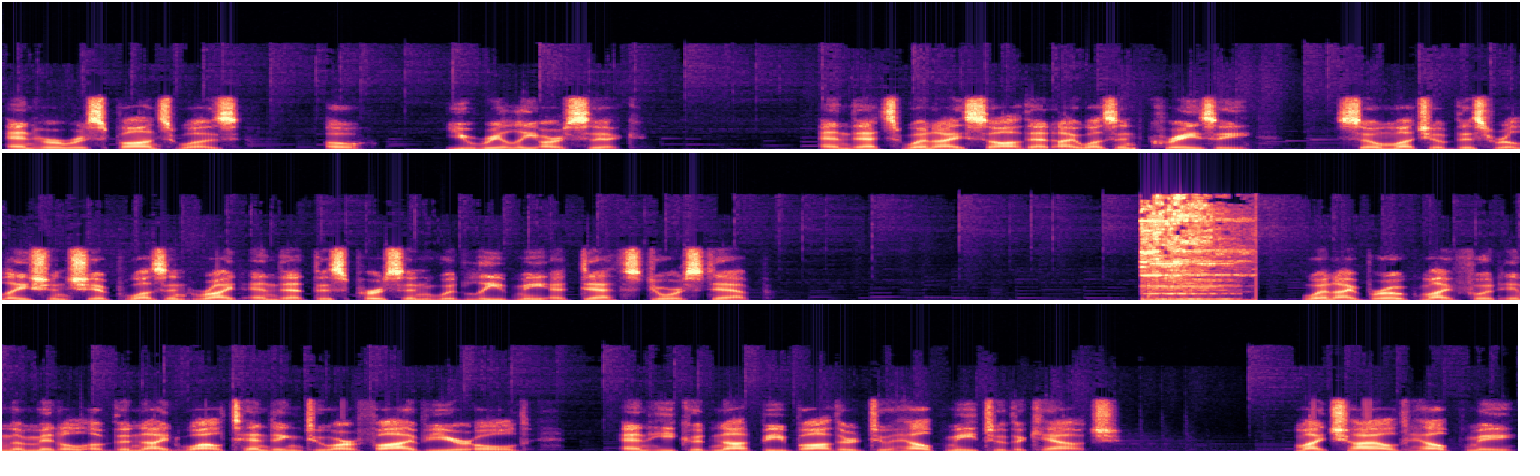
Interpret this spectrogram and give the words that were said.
And her response was, oh, you really are sick. And that's when I saw that I wasn't crazy, so much of this relationship wasn't right and that this person would leave me at death's doorstep when I broke my foot in the middle of the night while tending to our five-year-old, and he could not be bothered to help me to the couch. My child helped me,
